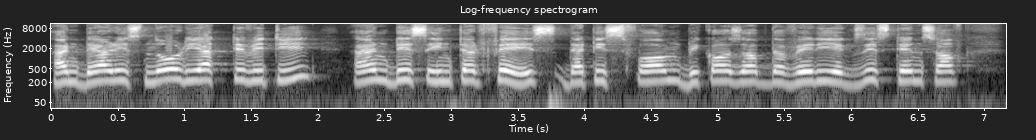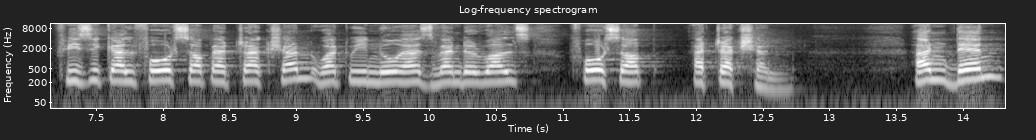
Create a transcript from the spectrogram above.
and there is no reactivity and this interface that is formed because of the very existence of physical force of attraction what we know as van der Waals force of attraction. And then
